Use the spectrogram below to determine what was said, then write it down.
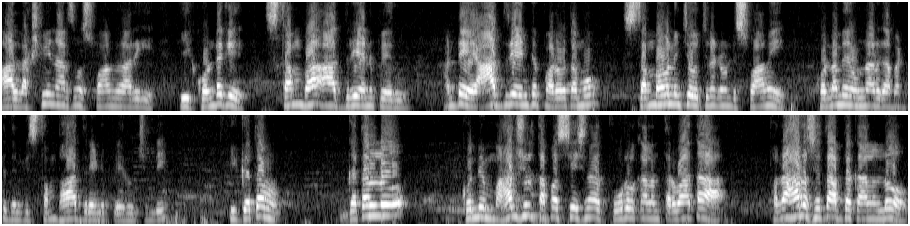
ఆ లక్ష్మీనరసింహ స్వామి వారికి ఈ కొండకి స్తంభ ఆద్రి అని పేరు. అంటే ఆద్రి అంటే పర్వతము. స్తంభం నుంచి వచ్చినటువంటి స్వామి కొండ మీద ఉన్నాడు కాబట్టి దీనికి స్తంభాద్రి అని పేరు వచ్చింది. ఈ గతం గతంలో కొన్ని మహర్షులు తపస్సు చేసిన పూర్వకాలం తర్వాత పదహారు శతాబ్ద కాలంలో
